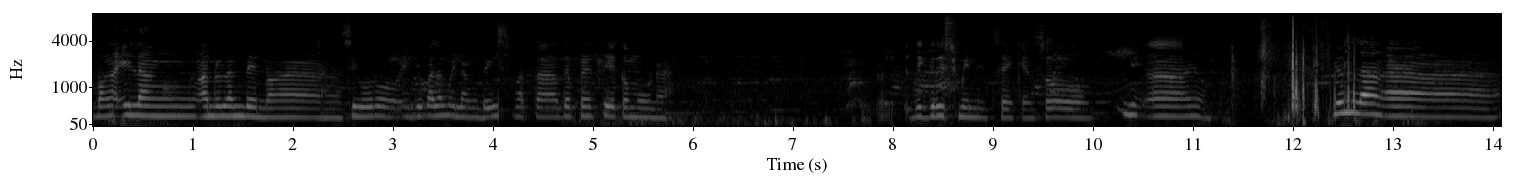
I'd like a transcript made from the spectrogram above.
mga ilang, ano lang din, mga siguro, hindi ko alam ilang days, but uh, definitely ito muna. Degrees, minutes, seconds. So, uh, yun. Yun lang, ah,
